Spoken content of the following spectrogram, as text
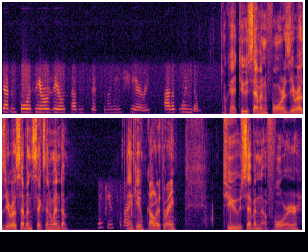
seven four zero zero seven six. My name's Sherry out of Wyndham. Okay, 2740076 in Wyndham. Thank you. Bye-bye. Thank you. Caller three. 274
